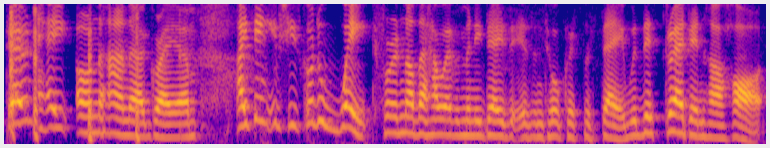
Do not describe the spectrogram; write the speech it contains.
Don't hate on Hannah, Graham. I think if she's got to wait for another however many days it is until Christmas Day, with this dread in her heart,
